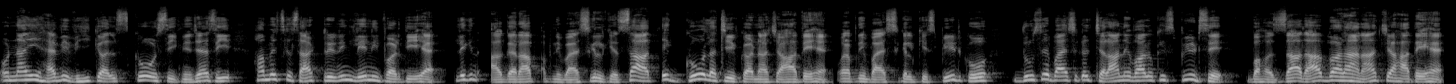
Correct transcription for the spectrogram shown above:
और ना ही हैवी व्हीकल्स को सीखने जैसी हमें इसके साथ ट्रेनिंग लेनी पड़ती है। लेकिन अगर आप अपनी बाइसिकल के साथ एक गोल अचीव करना चाहते हैं, और अपनी बाइसिकल की स्पीड को दूसरे बाइसिकल चलाने वालों की स्पीड से बहुत ज़्यादा बढ़ाना चाहते हैं।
